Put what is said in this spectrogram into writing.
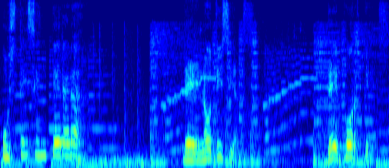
Usted se enterará de noticias, deportes,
